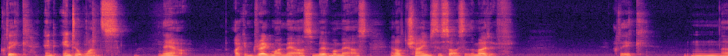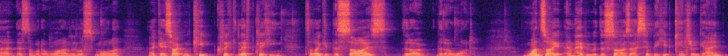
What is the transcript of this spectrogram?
click, and enter once. Now I can drag my mouse, move my mouse, and I'll change the size of the motif. Click. Mm, no, that's not what I want, a little smaller. Okay, so I can keep click, left clicking till I get the size that I, that I want. Once I am happy with the size, I simply hit enter again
